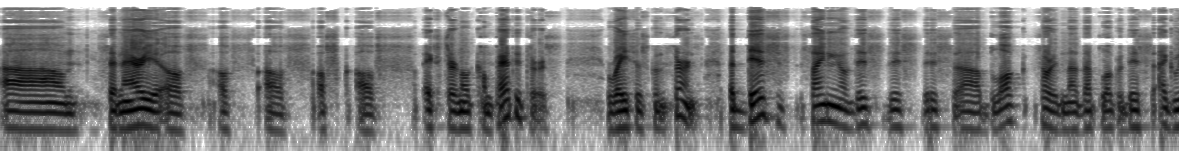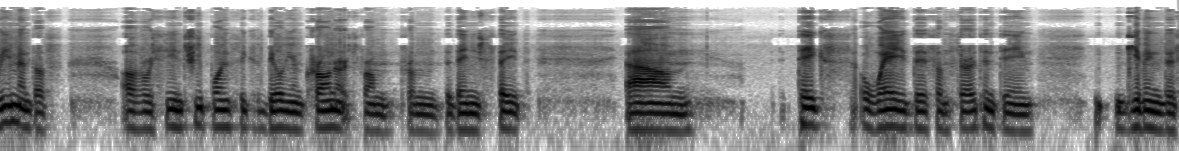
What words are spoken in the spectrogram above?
um, scenario of of of of, external competitors raises concerns. But this signing of this this this uh, block, sorry, not that block, this agreement of of receiving 3.6 billion kroners from, from the Danish state um, takes away this uncertainty, giving this,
